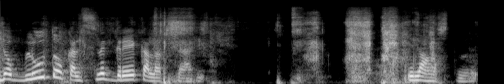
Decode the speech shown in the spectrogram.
ఇదో బ్లూతో కలిసిన గ్రే కలర్ శారీ. ఇలా వస్తుంది.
